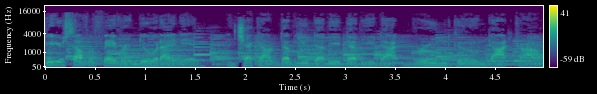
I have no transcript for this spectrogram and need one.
Do yourself a favor and do what I did and check out www.groomgoon.com.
